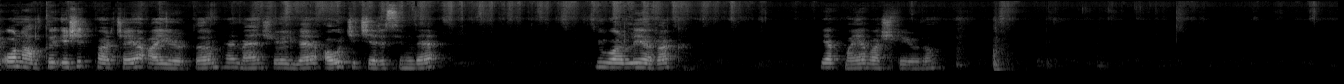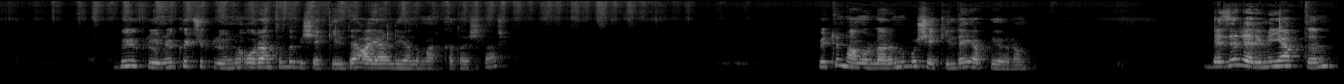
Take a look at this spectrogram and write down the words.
16 eşit parçaya ayırdım. Hemen şöyle avuç içerisinde yuvarlayarak yapmaya başlıyorum. Büyüklüğünü, küçüklüğünü orantılı bir şekilde ayarlayalım arkadaşlar. Bütün hamurlarımı bu şekilde yapıyorum. Bezelerimi yaptım.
